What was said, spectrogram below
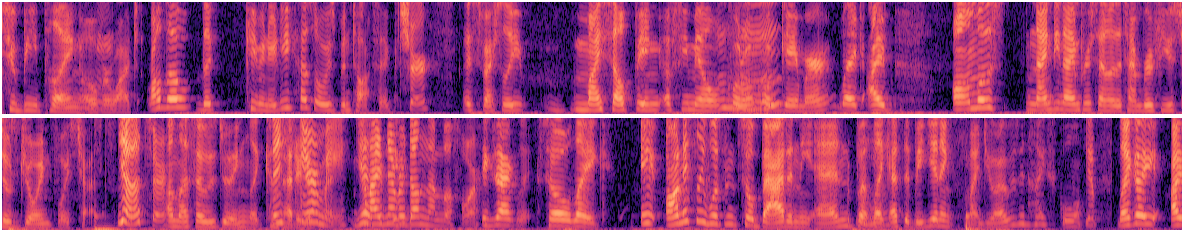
to be playing Mhm. Overwatch. Although the community has always been toxic Sure. especially myself being a female quote unquote Mhm. gamer, like I almost 99% of the time refuse to join voice chats Yeah, that's fair. unless I was doing like they competitive scare match- me. Yes, and I've never done them before. Exactly. So like it honestly wasn't so bad in the end, but like Mhm. at the beginning, mind you, I was in high school. Yep. Like I I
